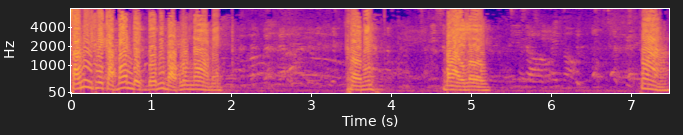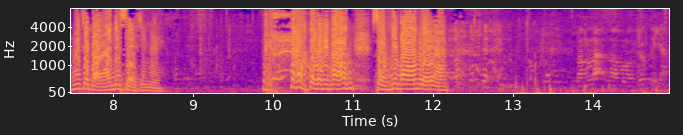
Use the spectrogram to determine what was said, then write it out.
สามีเคยกลับบ้านดึกโดยไม่บอกล่วงหน้าไหมเคยไหมบ่อยเลยอ่าแล้วจะบอกไอ้เมสเซจยังไงเอาเลยน้องส่งให้น้องเลยอะลองละลองลองยกตัวอย่าง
